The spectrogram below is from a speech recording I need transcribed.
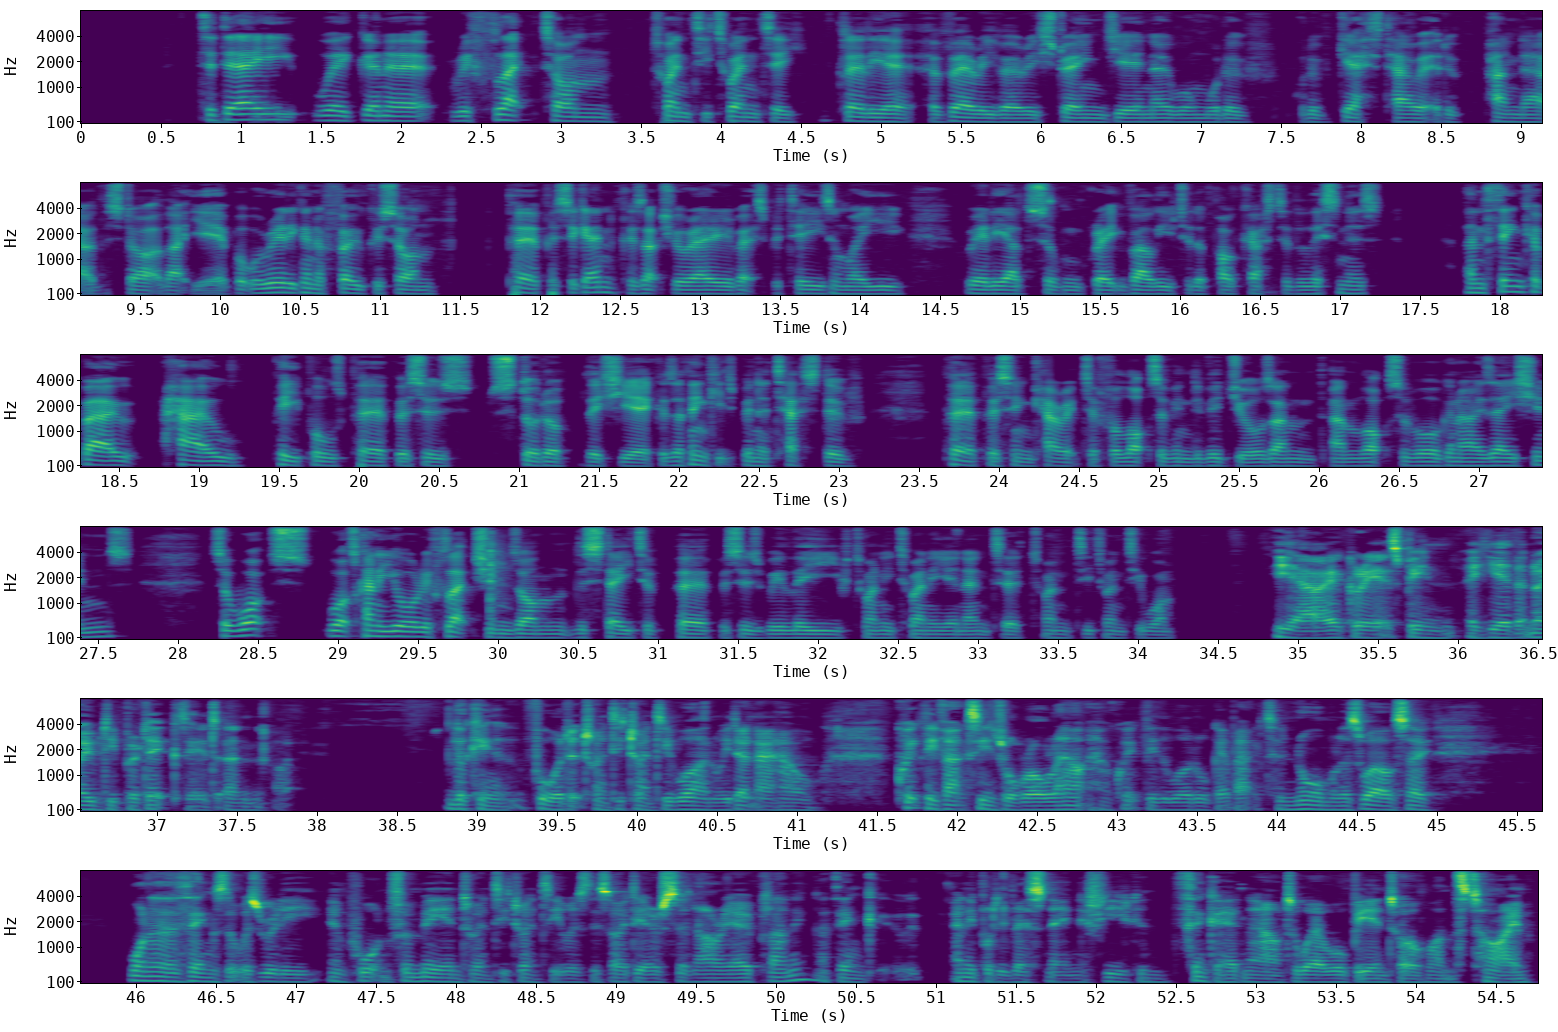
Today, we're going to reflect on 2020. Clearly, a, a, very very strange year. No one would have would have guessed how it had panned out at the start of that year. But we're really going to focus on purpose again because that's your area of expertise and where you really add some great value to the podcast to the listeners. And think about how people's purpose has stood up this year because I think it's been a test of purpose and character for lots of individuals and and lots of organisations. So what's what's kind of your reflections on the state of purpose as we leave 2020 and enter 2021? Yeah, I agree. It's been a year that nobody predicted, and looking forward at 2021, we don't know how quickly vaccines will roll out, how quickly the world will get back to normal as well. So one of the things that was really important for me in 2020 was this idea of scenario planning. I think anybody listening, if you can think ahead now to where we'll be in 12 months' time,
